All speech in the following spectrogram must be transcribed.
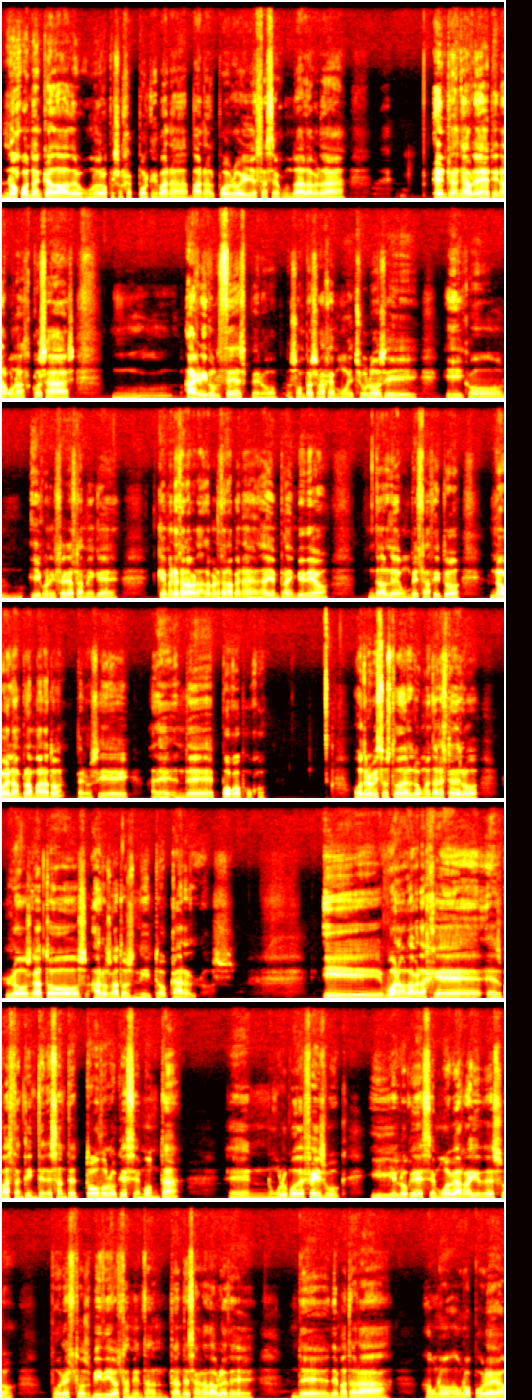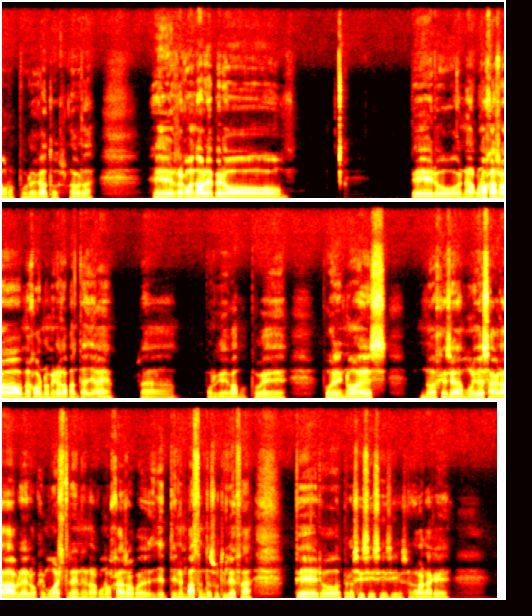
nos cuentan cada uno de los personajes porque van, al pueblo y esta segunda, la verdad, entrañable. ¿eh? Tiene algunas cosas mm, agridulces, pero son personajes muy chulos y, y con, y con historias también que, que merece la verdad, merece la pena. ¿eh? Ahí en Prime Video darle un vistacito, no verla en plan maratón, pero sí de, de poco a poco. Otro he visto esto del documental este de los gatos, a los gatos ni tocarlos. Y bueno, la verdad es que es bastante interesante todo lo que se monta en un grupo de Facebook y lo que se mueve a raíz de eso por estos vídeos también tan, tan desagradables de, de, matar a, a, uno, a, unos pobres, a unos pobres gatos, la verdad. Es recomendable, pero pero en algunos casos mejor no mirar la pantalla, ¿eh? O sea, porque vamos, pues, pues no es no es que sea muy desagradable lo que muestren en algunos casos, pues tienen bastante sutileza, pero, pero sí, sí, sí, sí, o sea, la verdad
